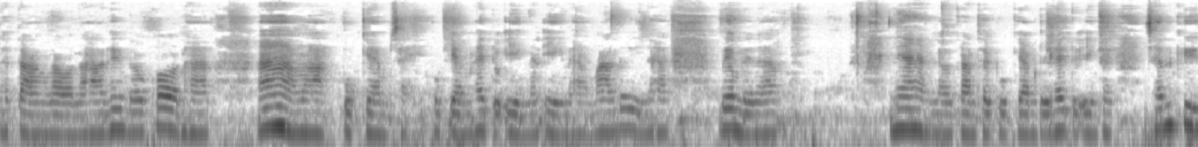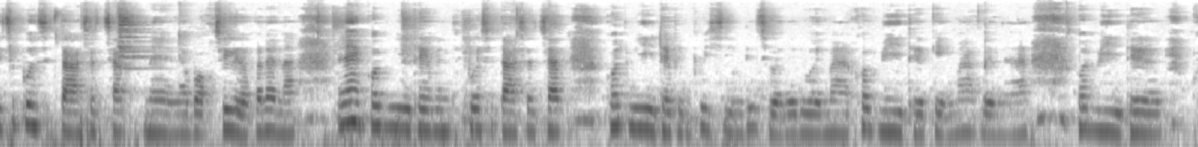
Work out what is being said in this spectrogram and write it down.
ต่างเรานะคะที่เราก็นะคะอ่ามาโปรแกรมใส่โปรแกรมให้ตัวเองนั่นเองนะคะ มาเลยนะคะ เริ่มเลยนะคะ เนี่ยเราการใช้โปรแกรมโดยให้ตัวเองค่ะฉันคือซูเปอร์สตาร์ชัดๆเนี่ยเราบอกชื่อเราก็ได้นะเนี่ยโคดวีเธอเป็นซูเปอร์สตาร์ชัดๆโคดวีเธอเป็นผู้หญิงที่สวยรวยมากโคดวีเธอเก่งมากเลยนะโคดวีเธอโค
